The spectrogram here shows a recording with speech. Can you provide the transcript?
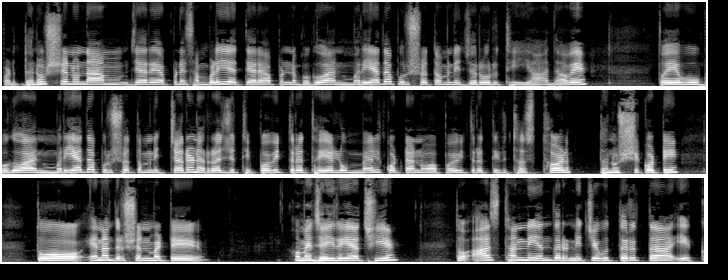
પણ ધનુષ્યનું નામ જ્યારે આપણે સાંભળીએ ત્યારે આપણને ભગવાન મર્યાદા પુરુષોત્તમની જરૂરથી યાદ આવે. તો એવું ભગવાન મર્યાદા પુરુષોત્તમની ચરણ રજથી પવિત્ર થયેલું મેલકોટાનું આ પવિત્ર તીર્થ સ્થળ ધનુષ્યકોટી. તો એના દર્શન માટે અમે જઈ રહ્યા છીએ. તો આ સ્થાનની અંદર નીચે ઉતરતા એક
